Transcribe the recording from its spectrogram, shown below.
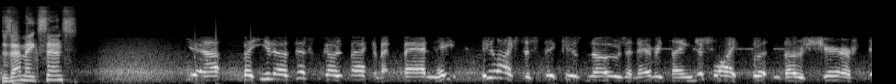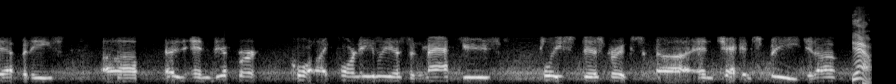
Does that make sense? Yeah, but you know, this goes back to McFadden. He he likes to stick his nose in everything, just like putting those sheriff's deputies uh, in different, court, like Cornelius and Matthews police districts uh, and checking speed, you know? Yeah.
